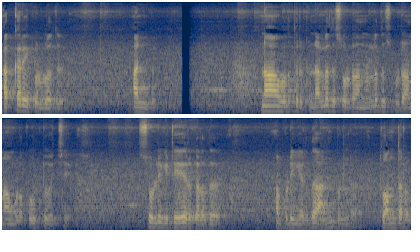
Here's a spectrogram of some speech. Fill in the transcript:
அக்கறை கொள்வது அன்பு. நான் ஒருத்தருக்கு நல்லது சொல்கிறேன் நல்லது சொல்கிறேன் அவங்கள கூப்பிட்டு வச்சு சொல்லிக்கிட்டே இருக்கிறது அப்படிங்கிறது அன்பு இல்லை தொந்தரவு.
